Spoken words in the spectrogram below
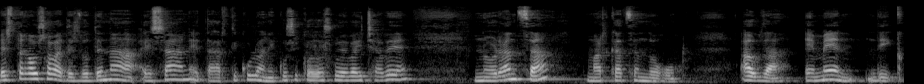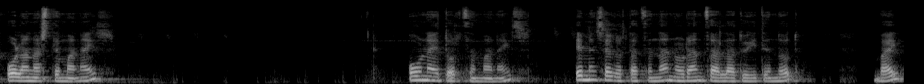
Beste gauza bat ez dutena esan eta artikuluan ikusiko dozue baitxabe, norantza markatzen dugu. Hau da, hemen dik holan hasten manaiz. Ona etortzen manaiz. Hemen ze gertatzen da, norantza aldatu egiten dut. Bai?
